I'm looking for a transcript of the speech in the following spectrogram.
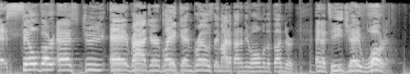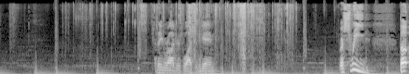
eh, Silver SGA, Roger, Blake, and Bruce. They might have found a new home on the Thunder. And a TJ Warren. I think Roger's watching the game. Rashweed. Bo-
